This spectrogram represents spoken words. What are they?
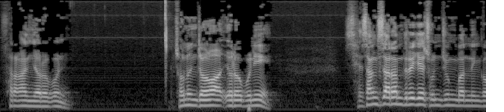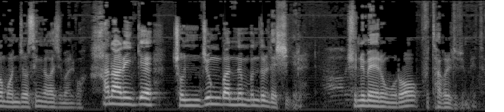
사랑하는 여러분, 저는 저와 여러분이 세상 사람들에게 존중받는 거 먼저 생각하지 말고 하나님께 존중받는 분들 되시기를 주님의 이름으로 부탁을 드립니다.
